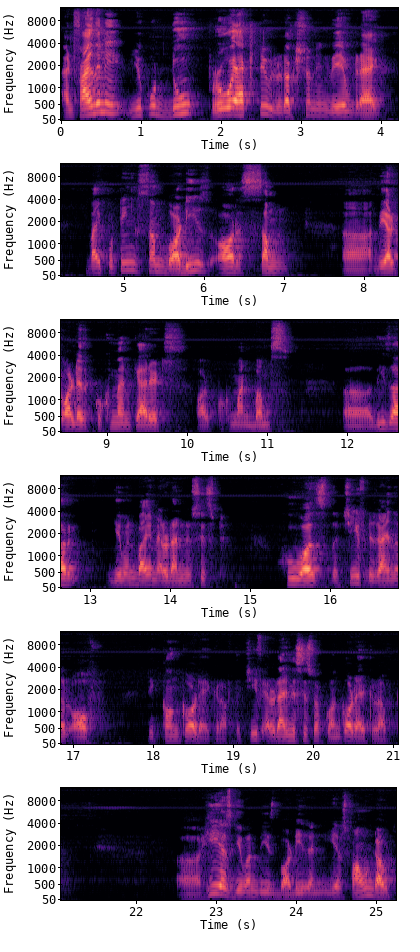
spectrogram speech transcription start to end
And finally, you could do proactive reduction in wave drag by putting some bodies or some uh, they are called as Küchemann carrots or Küchemann bumps. Uh, these are given by an aerodynamicist who was the chief designer of the Concorde aircraft, the chief aerodynamicist of Concorde aircraft. Uh, he has given these bodies and he has found out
